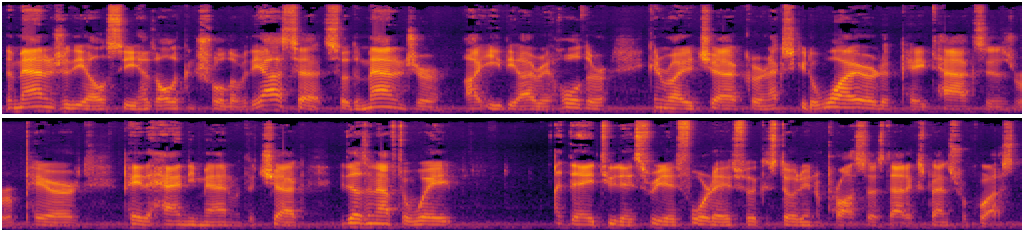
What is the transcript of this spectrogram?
the manager of the LLC has all the control over the assets. So the manager, i.e., the IRA holder, can write a check or execute a wire to pay taxes or repair, pay the handyman with the check. He doesn't have to wait a day, two days, three days, four days for the custodian to process that expense request.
